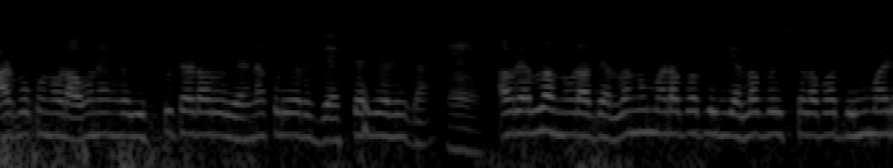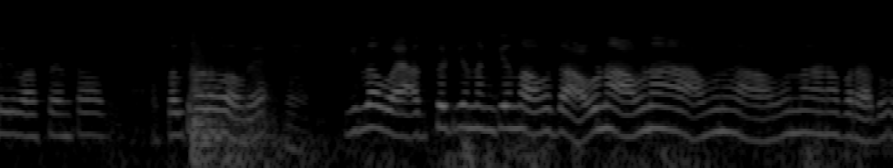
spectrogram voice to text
ಮಾಡ್ಬೇಕು ನೋಡು. ಅವನ ಹೆಂಗೆ ಇಸ್ಪಿಟಾಡೋರು ಎಣ್ಣೆ ಕುಡಿಯೋರು ಜಾಸ್ತಿ ಆಗ್ಯವ್ರಿ ಈಗ. ಅವರೆಲ್ಲ ನೋಡು, ಅದೆಲ್ಲನೂ ಮಾಡೋ ಬದ್ಲು ಹಿಂಗೆಲ್ಲ ಬಯಸ್ಕೊಳ್ಳೋ ಬದ್ಲು ಹಿಂಗೆ ಮಾಡಿದ್ರು ಆಸೆ ಅಂತ ಕಲ್ತ್ಕೊಳ್ಳೋರು ಅವರೇ. ಇಲ್ಲ, ಅದು ಕಟ್ಗೆ ನಮ್ಗೇನು ಹೌದು ಅವನ ಅವನ ಅವನ ಅವನ ಹಣ ಬರೋದು.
